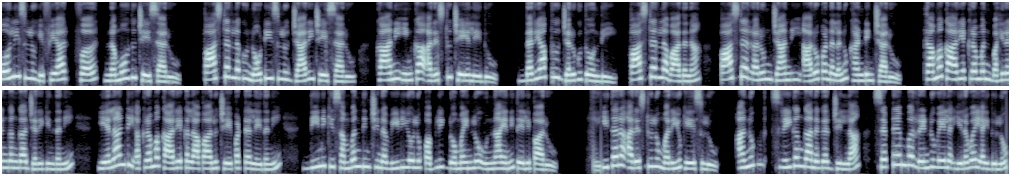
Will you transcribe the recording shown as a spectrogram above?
పోలీసులు ఎఫ్ఐఆర్ ఫర్ నమోదు చేశారు. పాస్టర్లకు నోటీసులు జారీ చేశారు కానీ ఇంకా అరెస్టు చేయలేదు. దర్యాప్తు జరుగుతోంది. పాస్టర్ల వాదన పాస్టర్ అరుణ్ జాన్ ఈ ఆరోపణలను ఖండించారు. తమ కార్యక్రమం బహిరంగంగా జరిగిందని ఎలాంటి అక్రమ కార్యకలాపాలు చేపట్టలేదని దీనికి సంబంధించిన వీడియోలు పబ్లిక్ డొమైన్లో ఉన్నాయని తెలిపారు. ఇతర అరెస్టులు మరియు కేసులు. అనూప్ శ్రీగంగానగర్ జిల్లా సెప్టెంబర్ రెండు వేల ఇరవై ఐదులో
